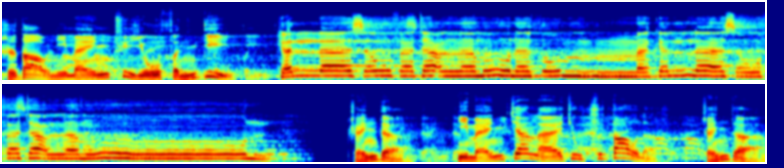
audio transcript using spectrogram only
直到你们去游坟地。 كلا سوف تعلمون ثم كلا سوف تعلمون 真的，你们将来就知道了。真的，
